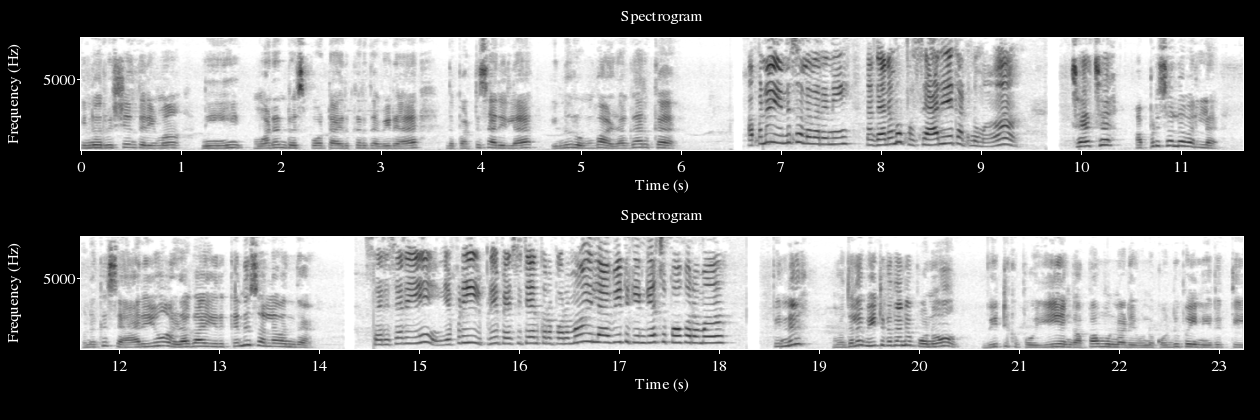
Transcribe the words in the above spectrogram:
இன்னொரு விஷயம் தெரியுமா? நீ மாடர்ன் ட்ரெஸ் போட்டா இருக்கிறத விட இந்த பட்டு சாரியில இன்னும் ரொம்ப அழகா இருக்க. அப்பனா என்ன சொல்ல வர நீ? நான் தினமும் இப்போ சாரியே கட்டணுமா? ச்சே ச்சே அப்படி சொல்ல வரல. உனக்கு சாரியும் அழகா இருக்குன்னு சொல்ல வந்தேன். சரி சரி. எப்படி? இப்படியே பேசிட்டே இருக்கிற போறோமா? இல்ல வீட்டுக்கு எங்கேயாச்சும் போக போறோமா? பின்ன முதல்ல வீட்டுக்கு தானே போனோம். வீட்டுக்கு போய் எங்க அப்பா முன்னாடி உன்னை கொண்டு போய் நிறுத்தி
